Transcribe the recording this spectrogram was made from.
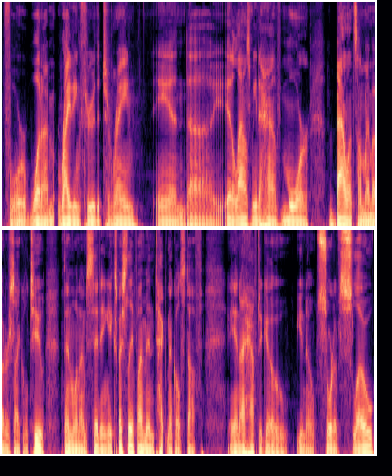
for what I'm riding through the terrain. And uh, it allows me to have more balance on my motorcycle too than when I'm sitting, especially if I'm in technical stuff and I have to go, you know, sort of slow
